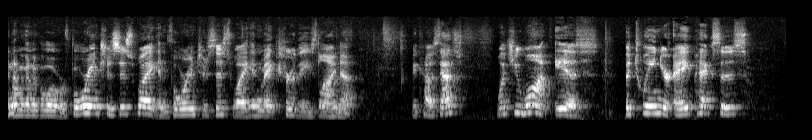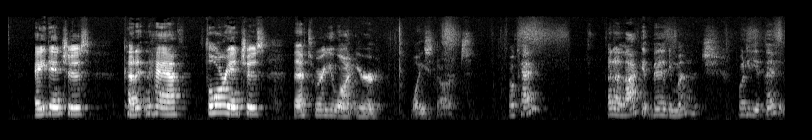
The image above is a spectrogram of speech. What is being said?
and I'm going to go over four inches this way and four inches this way and make sure these line up. Because that's what you want is between your apexes, eight inches, cut it in half, four inches, that's where you want your waist darts. Okay? But I like it very much. What do you think?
